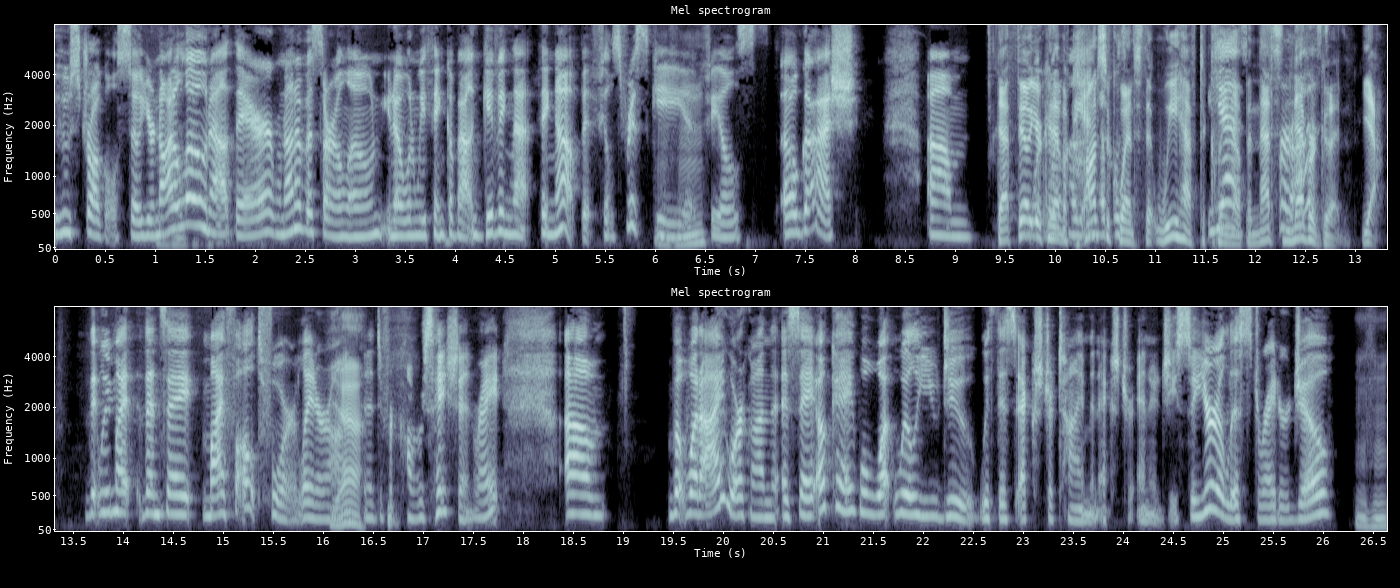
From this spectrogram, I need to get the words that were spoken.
who struggle. So you're not mm-hmm. alone out there. None of us are alone. You know, when we think about giving that thing up, it feels risky. Mm-hmm. It feels, oh gosh. Um, that failure what, can have a consequence with, that we have to clean yes, up, and that's never us. good. Yeah that we might then say my fault for later on yeah. in a different conversation, right? Um, but what I work on is say, okay, well, what will you do with this extra time and extra energy? So you're a list writer, Joe. Mm-hmm.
